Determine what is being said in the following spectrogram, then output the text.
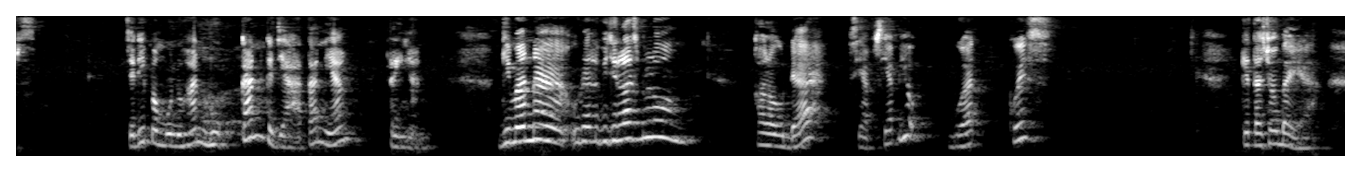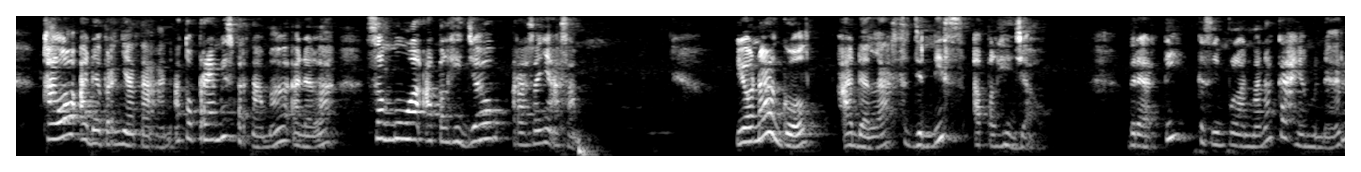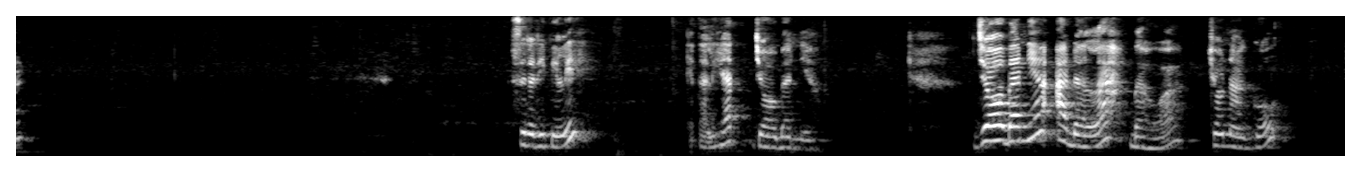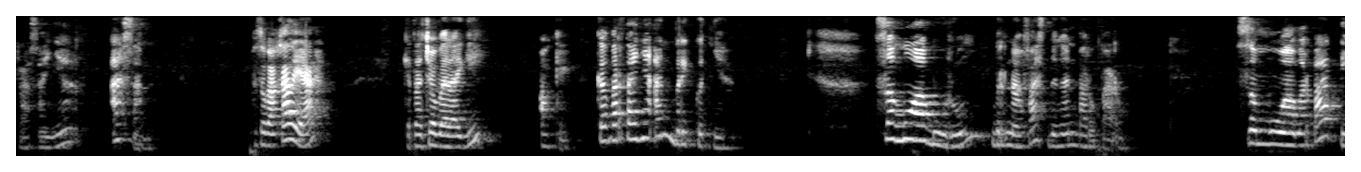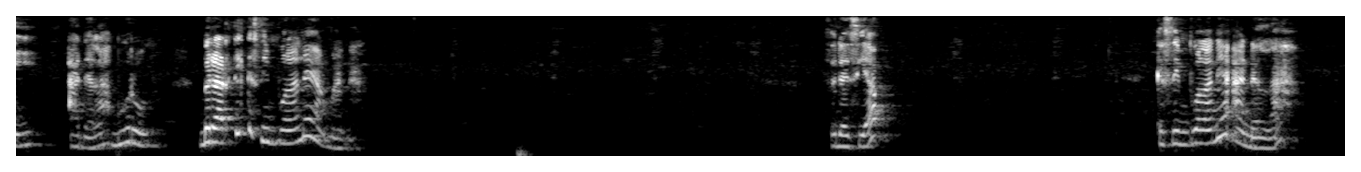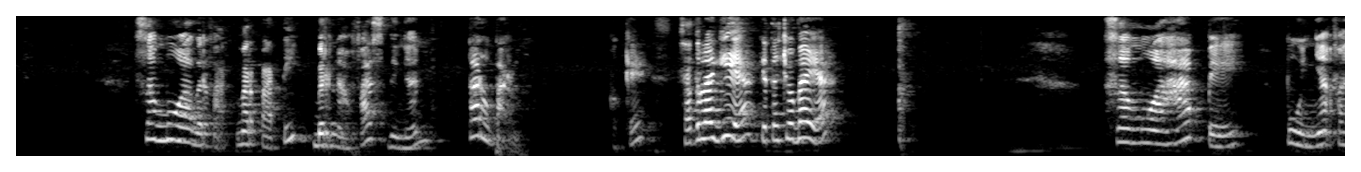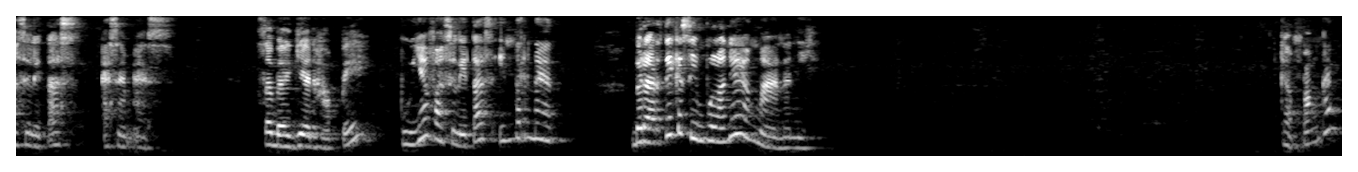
Jadi pembunuhan bukan kejahatan yang ringan. Gimana? Udah lebih jelas belum? Kalau udah, siap-siap yuk buat quiz. kita coba ya. Kalau ada pernyataan atau premis pertama adalah semua apel hijau rasanya asam. Yona Gold adalah sejenis apel hijau. Berarti kesimpulan manakah yang benar? Sudah dipilih? Kita lihat jawabannya. Jawabannya adalah bahwa Gold rasanya asam. Masuk akal ya? Kita coba lagi. Oke, ke pertanyaan berikutnya. Semua burung bernafas dengan paru-paru. Semua merpati adalah burung. Berarti kesimpulannya yang mana? Sudah siap? Kesimpulannya adalah semua merpati bernafas dengan paru-paru. Oke, satu lagi ya, kita coba ya. Semua HP punya fasilitas SMS. Sebagian HP punya fasilitas internet. Berarti kesimpulannya yang mana nih? Gampang kan?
